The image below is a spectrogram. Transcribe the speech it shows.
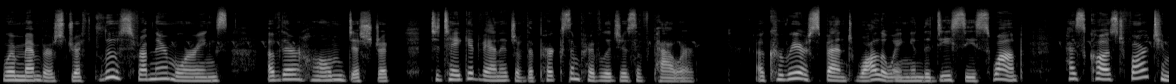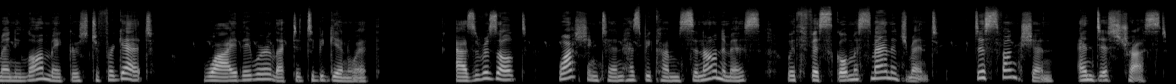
where members drift loose from their moorings of their home district to take advantage of the perks and privileges of power. A career spent wallowing in the D.C. swamp has caused far too many lawmakers to forget why they were elected to begin with. As a result, Washington has become synonymous with fiscal mismanagement, dysfunction, and distrust.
